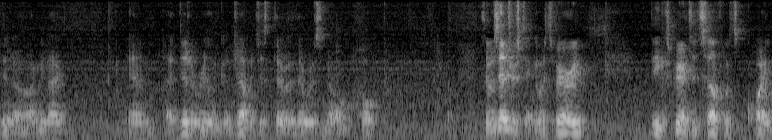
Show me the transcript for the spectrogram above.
you know. I mean, I, and I did a really good job. It just there, there was no hope. So it was interesting. It was very, the experience itself was quite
